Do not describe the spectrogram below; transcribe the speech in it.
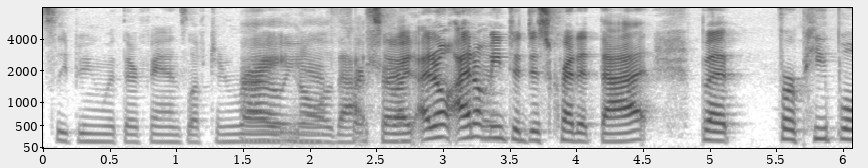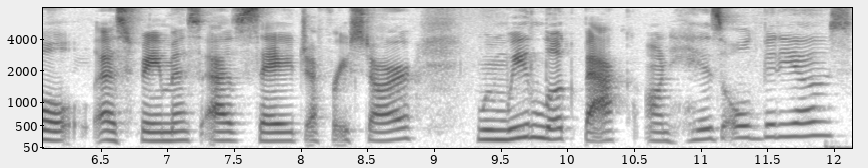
sleeping with their fans left and oh, right Oh, and yeah, all of that for so. I, I don't i don't mean to discredit that but for people as famous as say jeffree star when we look back on his old videos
